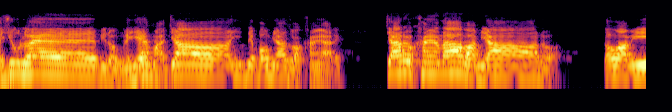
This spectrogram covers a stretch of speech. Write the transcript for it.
အယူလွဲပြီးတော့ငရဲမှာအကြာကြီးနှစ်ပေါင်းများစွာခံရတယ်ကြာတော့ခံရသားပါများတော့တော်ပါပြီ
